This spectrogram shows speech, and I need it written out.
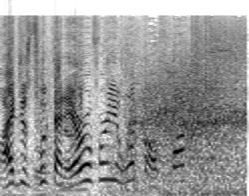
I just took that arrow for you? What the fuck?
